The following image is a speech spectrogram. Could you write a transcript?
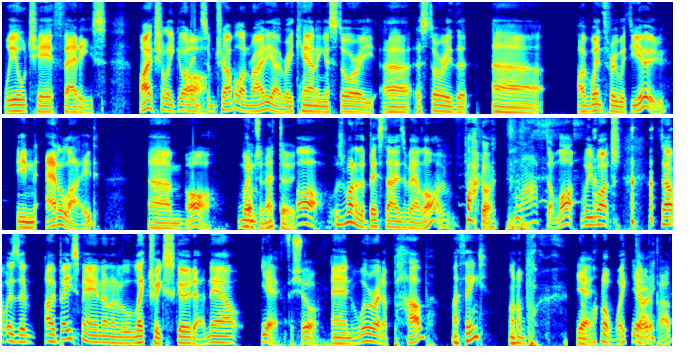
Wheelchair fatties. I actually got Oh. in some trouble on radio recounting a story, uh, a story that uh, I went through with you in Adelaide. Um, oh, When- watching that dude. Oh, it was one of the best days of our life. Fuck, I laughed a lot. We watched. So it was an obese man on an electric scooter. Now, Yeah, for sure. and we were at a pub, I think, on a Yeah, on a weekday. yeah, at a pub.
